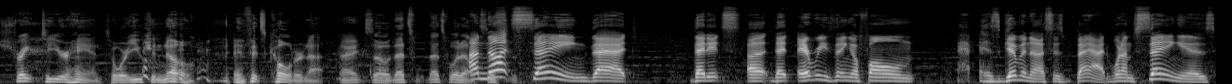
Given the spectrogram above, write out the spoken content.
straight to your hand, to where you can know if it's cold or not. All right, so that's that's what else. I'm not This- saying that that it's uh, that everything a phone has given us is bad. What I'm saying is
